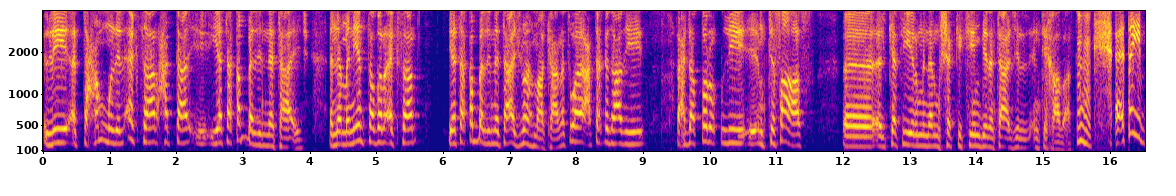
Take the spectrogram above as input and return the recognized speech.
للتحمل الأكثر حتى يتقبل النتائج. أن من ينتظر أكثر يتقبل النتائج مهما كانت وأعتقد هذه إحدى الطرق لامتصاص آه، الكثير من المشككين بنتائج الانتخابات. طيب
